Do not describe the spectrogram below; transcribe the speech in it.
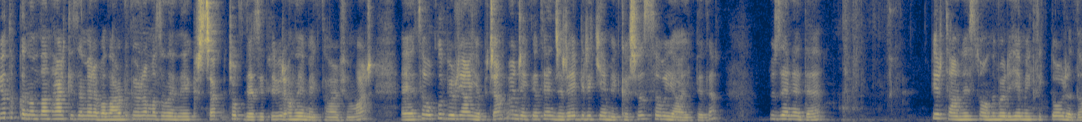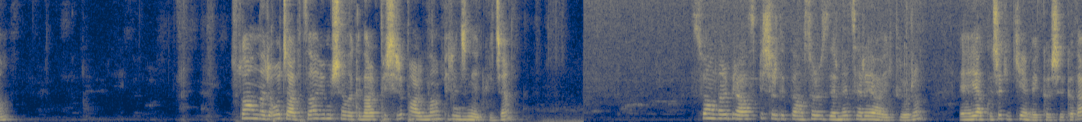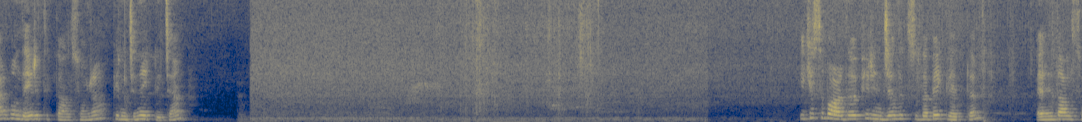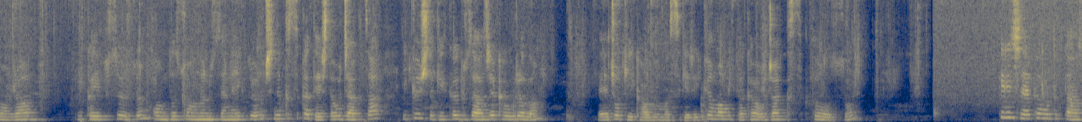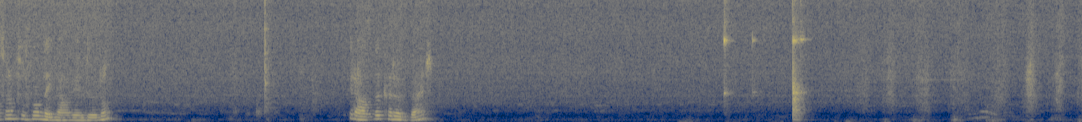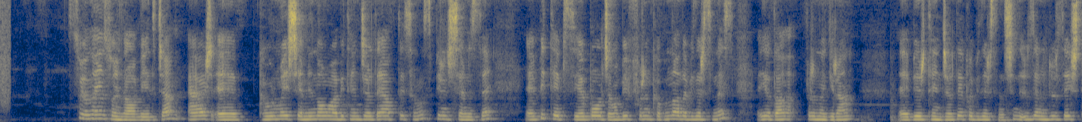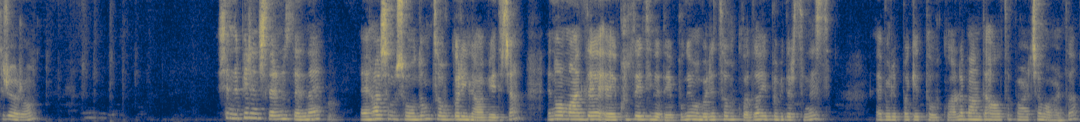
YouTube kanalından herkese merhabalar. Bugün Ramazan ayına yakışacak çok lezzetli bir ana yemek tarifim var. Ee, tavuklu büryan yapacağım. Öncelikle tencereye 1-2 yemek kaşığı sıvı yağ ekledim. Üzerine de bir tane soğanı böyle yemeklik doğradım. Soğanları ocakta yumuşayana kadar pişirip ardından pirincini ekleyeceğim. Soğanları biraz pişirdikten sonra üzerine tereyağı ekliyorum. Ee, yaklaşık 2 yemek kaşığı kadar. Bunu da erittikten sonra pirincini ekleyeceğim. İki su bardağı pirinci ılık suda beklettim. Ee, daha sonra yıkayıp süzdüm. Onu da soğanların üzerine ekliyorum. Şimdi kısık ateşte ocakta 2-3 dakika güzelce kavuralım. Ee, çok iyi kavrulması gerekiyor ama mutlaka ocak kısıkta olsun. Pirinçleri kavurduktan sonra tuzunu da ilave ediyorum. Biraz da karabiber. Suyunu en son ilave edeceğim. Eğer e, kavurma işlemini normal bir tencerede yaptıysanız pirinçlerinizi e, bir tepsiye, borcama, bir fırın kabına alabilirsiniz. E, ya da fırına giren bir tencerede yapabilirsiniz. Şimdi üzerini düzleştiriyorum. Şimdi pirinçlerin üzerine e, haşlamış olduğum tavukları ilave edeceğim. E, normalde e, kuzu etiyle de yapılıyor ama böyle tavukla da yapabilirsiniz. E, böyle baget tavuklarla. Bende 6 parça vardı.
